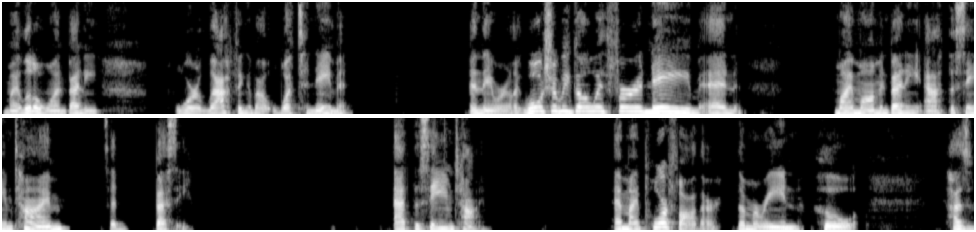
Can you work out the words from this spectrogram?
my little one, Benny, were laughing about what to name it. And they were like, What should we go with for a name? And my mom and Benny at the same time said, Bessie at the same time. And my poor father, the Marine, who has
